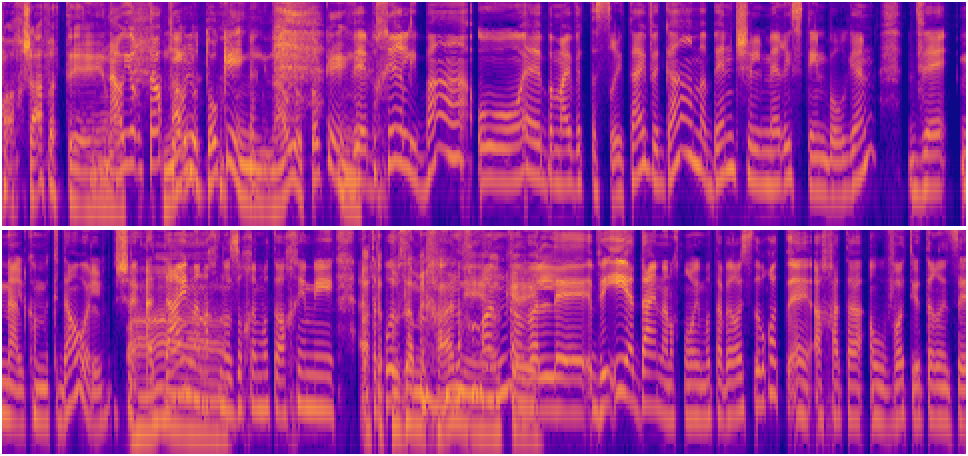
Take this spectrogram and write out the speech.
עכשיו את... אה, Now you're talking. Now you're talking, now you're talking. ובחיר ליבה הוא אה, במאי ותסריטאי, וגם הבן של מרי סטינבורגן ומלקום מקדאוול, שעדיין אה. אנחנו זוכרים אותו הכי מ... התפוז המכני, נכון, אוקיי. אבל... והיא עדיין, אנחנו רואים אותה ברוב הסדרות, אה, אחת האהובות יותר זה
